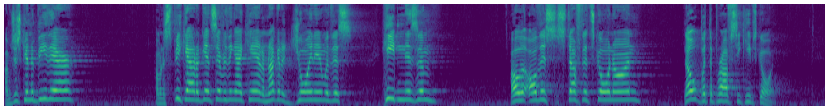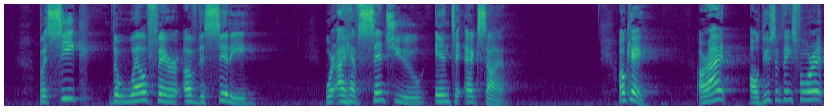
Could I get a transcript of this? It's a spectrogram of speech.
I'm just going to be there. I'm going to speak out against everything I can. I'm not going to join in with this hedonism, all, all this stuff that's going on. No, but the prophecy keeps going. But seek the welfare of the city where I have sent you into exile. Okay, all right, I'll do some things for it,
